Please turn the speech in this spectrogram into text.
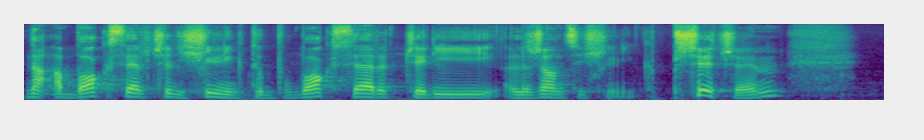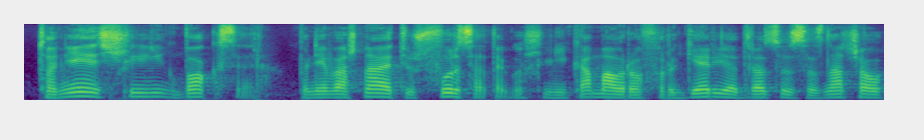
na a Boxer, czyli silnik typu Boxer, czyli leżący silnik. Przy czym to nie jest silnik Boxer, ponieważ nawet już twórca tego silnika, Mauro Forghieri, od razu zaznaczał,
